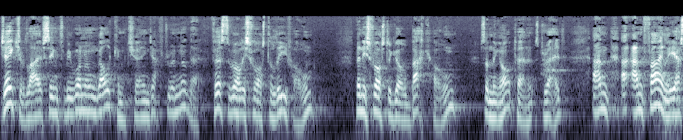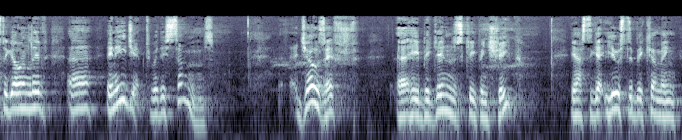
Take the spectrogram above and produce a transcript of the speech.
Jacob's life seems to be one unwelcome change after another. First of all, he's forced to leave home, then he's forced to go back home, something all parents dread. And, and finally, he has to go and live uh, in Egypt with his sons. Joseph, uh, he begins keeping sheep. He has to get used to becoming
